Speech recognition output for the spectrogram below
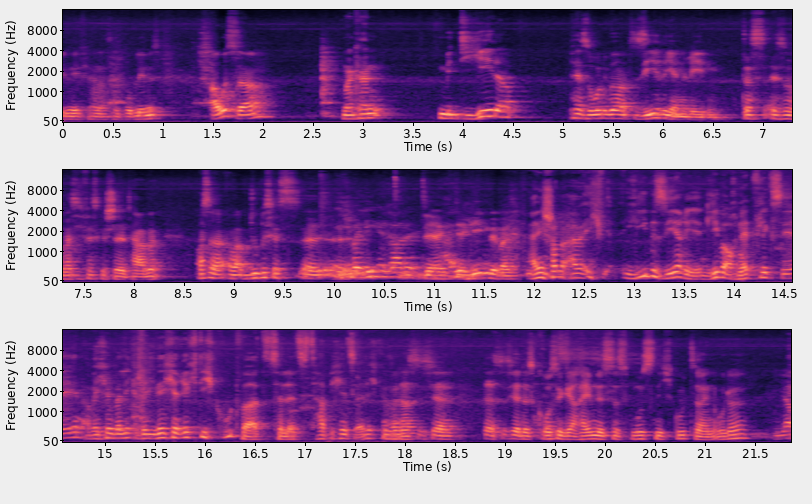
inwiefern das ein Problem ist. Außer man kann mit jeder Person über Serien reden. Das ist so, was ich festgestellt habe. Außer, aber du bist jetzt äh, Ich überlege gerade, der, der Gegenbeweis. Eigentlich schon, aber ich liebe Serien, liebe auch Netflix-Serien, aber ich überlege, welche richtig gut war zuletzt. Habe ich jetzt ehrlich Aber gesagt. das ist ja das, ist ja das große Geheimnis, das muss nicht gut sein, oder? ja,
